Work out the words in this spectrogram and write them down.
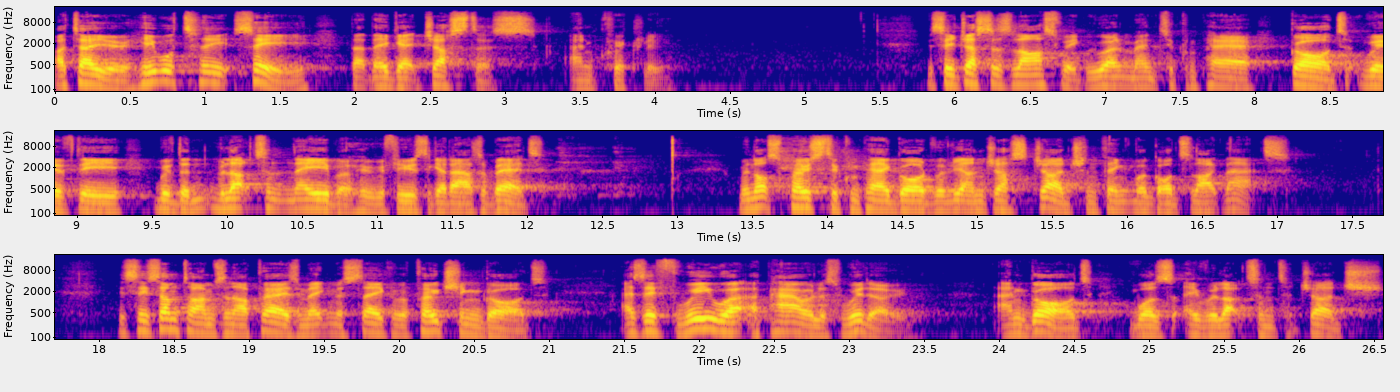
I tell you, he will t- see that they get justice and quickly. You see, just as last week we weren't meant to compare God with the, with the reluctant neighbor who refused to get out of bed, we're not supposed to compare God with the unjust judge and think, well, God's like that. You see, sometimes in our prayers we make a mistake of approaching God as if we were a powerless widow and God was a reluctant judge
